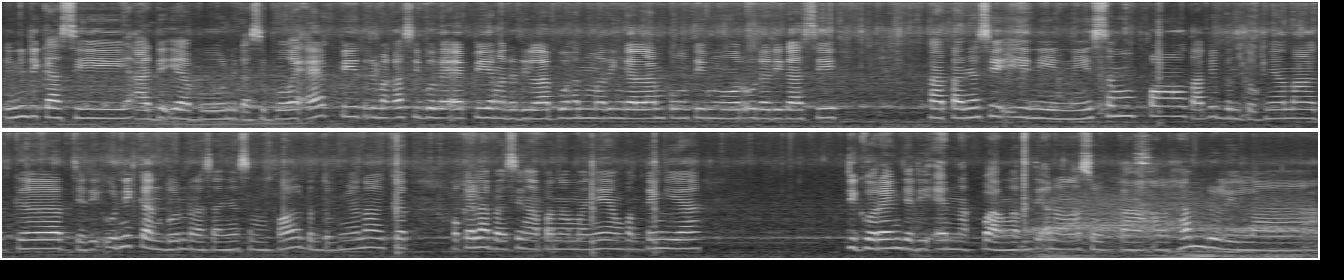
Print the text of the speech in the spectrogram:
Ini dikasih adik ya bun. Dikasih bule epi. Terima kasih bule epi yang ada di Labuhan Maringga Lampung Timur. Udah dikasih katanya sih ini nih sempol tapi bentuknya nugget. Jadi unik kan bun? Rasanya sempol bentuknya nugget. Oke lah basing apa namanya? Yang penting ya digoreng jadi enak banget. Nanti anak-anak suka. Alhamdulillah.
